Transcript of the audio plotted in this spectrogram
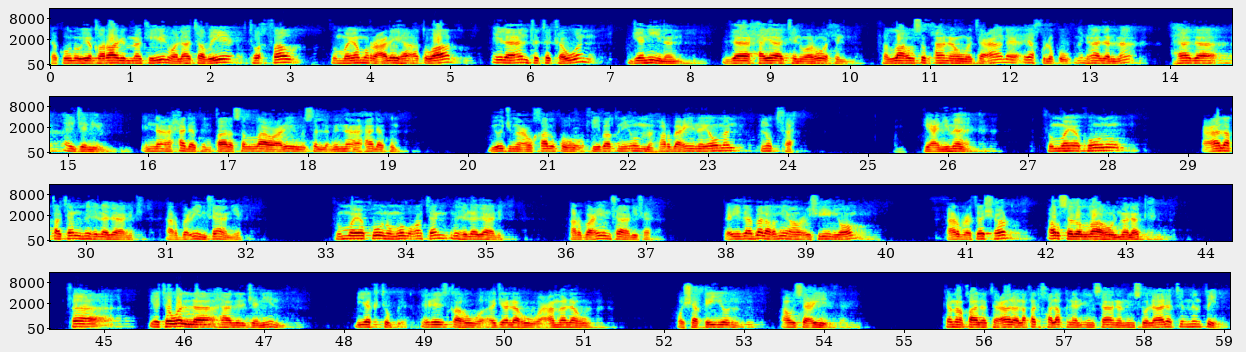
تكون في قرار مكين ولا تضيع تحفظ ثم يمر عليها أطوار إلى أن تتكون جنينا ذا حياة وروح. فالله سبحانه وتعالى يخلق من هذا الماء هذا الجنين. إن أحدكم قال صلى الله عليه وسلم إن أحدكم يجمع خلقه في بطن أمه أربعين يوما نطفة يعني ماء. ثم يكون علقة مثل ذلك أربعين ثانية. ثم يكون مضغة مثل ذلك أربعين ثالثة. فإذا بلغ مئة وعشرين يوم أربعة أشهر أرسل الله الملك فيتولى هذا الجنين. ليكتب رزقه وأجله وعمله وشقي أو سعيد. كما قال تعالى لقد خلقنا الإنسان من سلالة من طين.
